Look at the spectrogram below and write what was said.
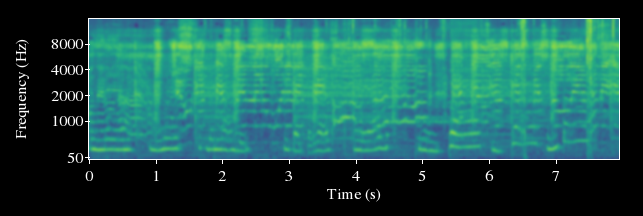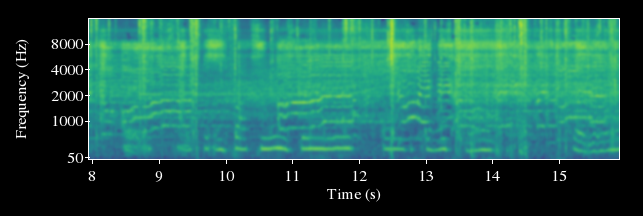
And then last but not least, we got the last tab to unbox, unbox, unbox. Alright, let's start unboxing this brand new oh, surprise pack. Alrighty, and I'm gonna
